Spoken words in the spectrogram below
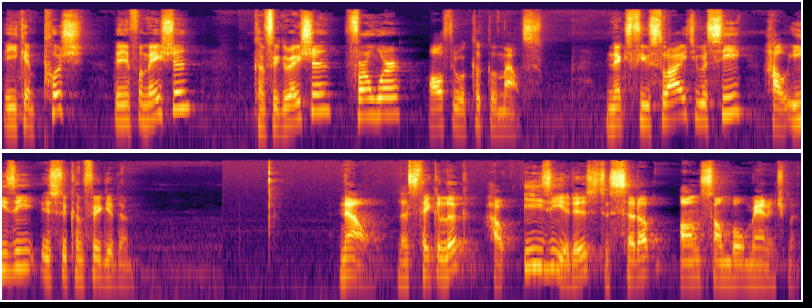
and you can push the information, configuration, firmware, all through a click of the mouse. Next few slides, you will see how easy it is to configure them. Now, let's take a look how easy it is to set up ensemble management.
